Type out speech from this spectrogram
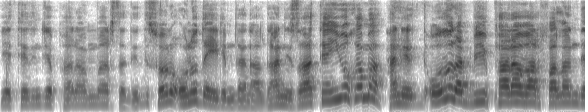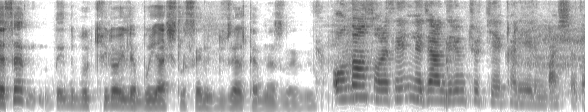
Yeterince param varsa dedi. Sonra onu da elimden aldı. Hani zaten yok ama hani olur ha bir para var falan desen dedi bu kilo ile bu yaşlı seni düzeltemezler. dedi. Ondan sonra senin Legendarium Türkiye kariyerin başladı.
